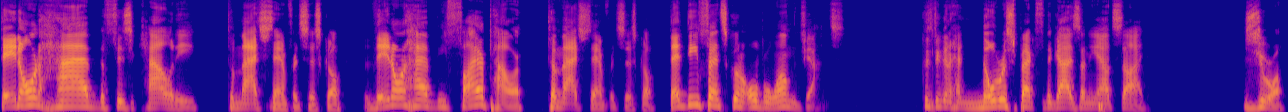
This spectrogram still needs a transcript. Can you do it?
They don't have the physicality to match San Francisco. They don't have the firepower to match San Francisco. That defense is going to overwhelm the Giants because they're going to have no respect for the guys on the outside. Zero.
